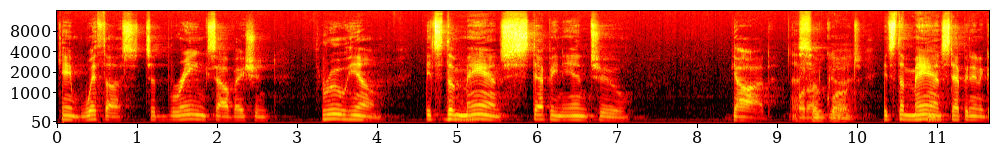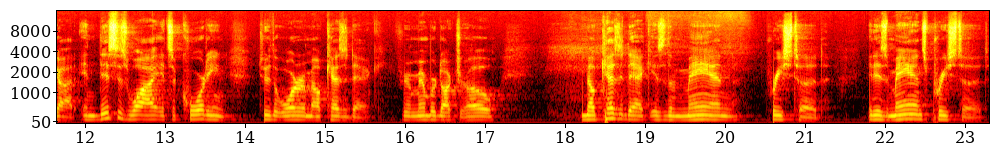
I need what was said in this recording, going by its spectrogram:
came with us to bring salvation through him. It's the man stepping into God. That's quote so unquote. good. It's the man hmm. stepping into God. And this is why it's according to the order of Melchizedek. If you remember Dr. O, Melchizedek is the man priesthood. It is man's priesthood.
